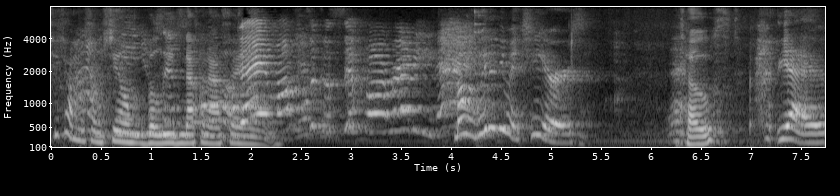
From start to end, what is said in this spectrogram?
She told me some she don't believe nothing I Dang, say. mama took a sip already. Dang. Mama, we didn't even cheers. Toast. Yeah,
